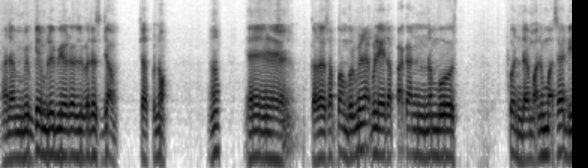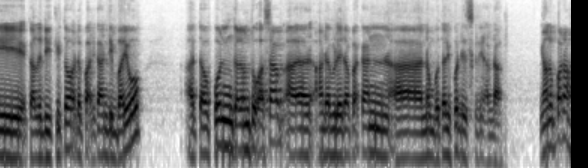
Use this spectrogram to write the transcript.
Ada mungkin lebih daripada sejam charge penuh. Ha? eh, kalau siapa berminat boleh dapatkan nombor phone dan maklumat saya di kalau di Twitter dapatkan di bio. Ataupun kalau untuk WhatsApp uh, anda boleh dapatkan uh, nombor telefon di skrin anda. Jangan lupa dah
